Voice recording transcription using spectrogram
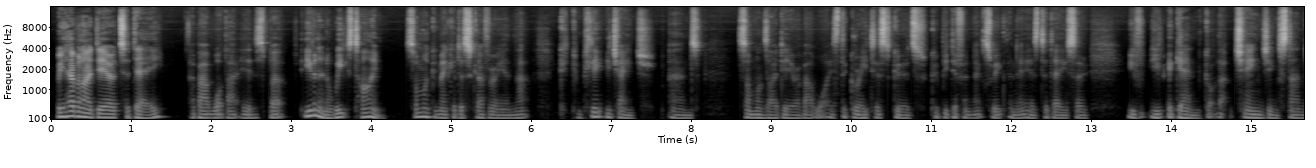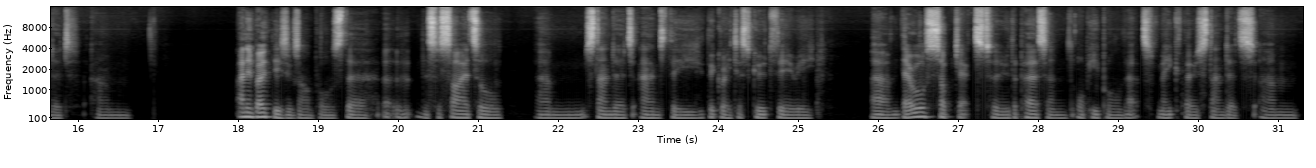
we have an idea today about what that is, but even in a week's time, someone could make a discovery and that could completely change and someone's idea about what is the greatest good could be different next week than it is today so you've you've again got that changing standard um, and in both these examples the uh, the societal um, standard and the the greatest good theory um, they're all subject to the person or people that make those standards um,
